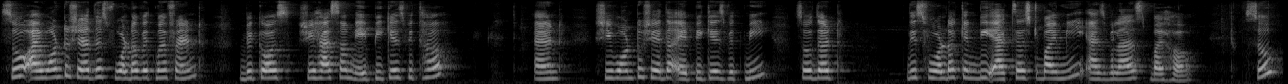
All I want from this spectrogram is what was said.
So I want to share this folder with my friend because she has some APKs with her and she want to share the APKs with me so that this folder can be accessed by me as well as by her. So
